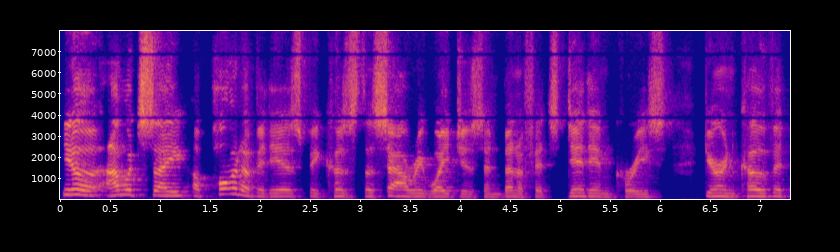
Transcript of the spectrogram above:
You know, I would say a part of it is because the salary, wages, and benefits did increase during COVID,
